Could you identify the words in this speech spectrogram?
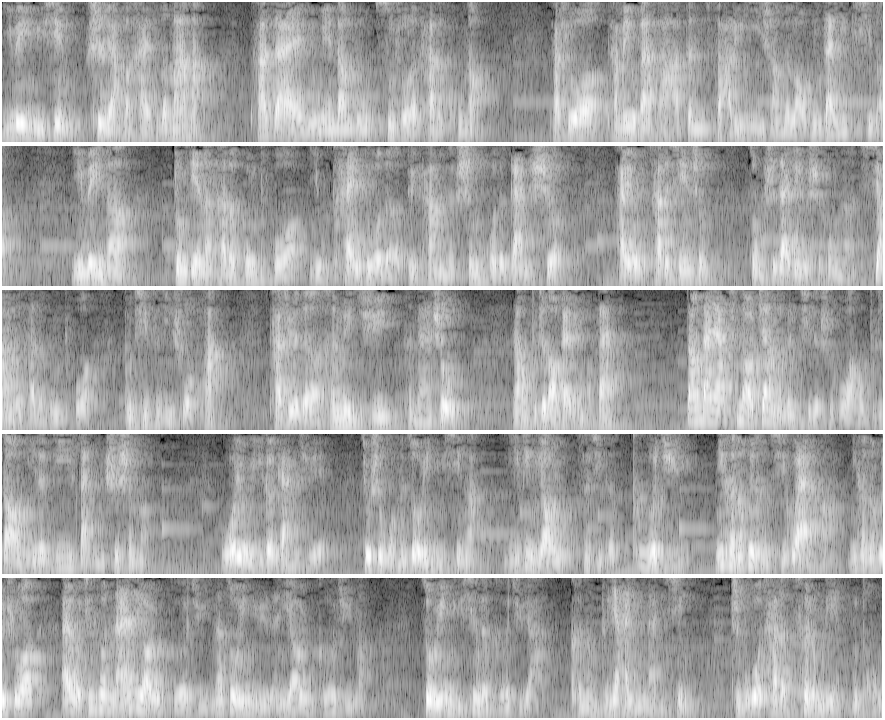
一位女性是两个孩子的妈妈，她在留言当中诉说了她的苦恼。她说她没有办法跟法律意义上的老公在一起了，因为呢，中间呢她的公婆有太多的对他们的生活的干涉，还有她的先生总是在这个时候呢向着她的公婆不替自己说话，她觉得很委屈很难受，然后不知道该怎么办。当大家听到这样的问题的时候啊，我不知道您的第一反应是什么。我有一个感觉，就是我们作为女性啊，一定要有自己的格局。你可能会很奇怪哈，你可能会说，哎，我听说男人要有格局，那作为女人也要有格局吗？作为女性的格局啊，可能不亚于男性，只不过它的侧重点不同。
